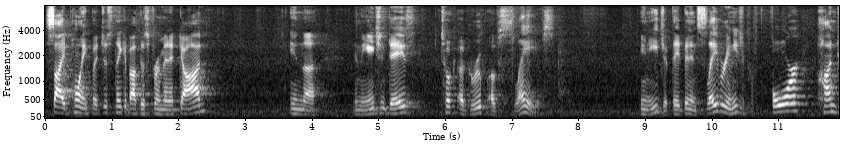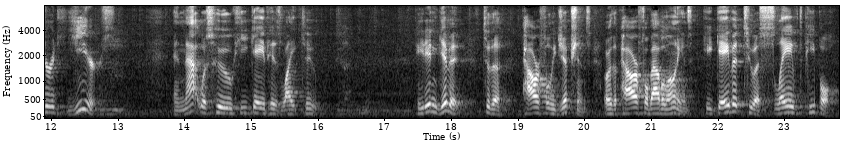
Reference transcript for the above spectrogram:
Side point, but just think about this for a minute. God, in the, in the ancient days, took a group of slaves in Egypt. They'd been in slavery in Egypt for 400 years. And that was who he gave his light to. He didn't give it to the powerful Egyptians or the powerful Babylonians, he gave it to a slaved people.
